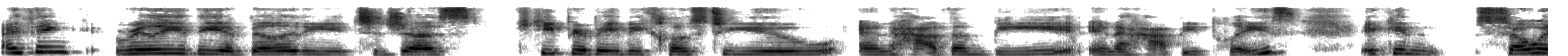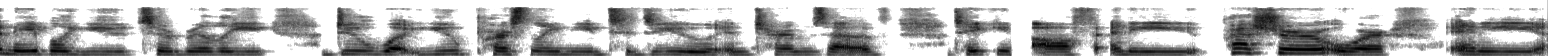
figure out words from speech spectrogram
I think really the ability to just keep your baby close to you and have them be in a happy place, it can so enable you to really do what you personally need to do in terms of taking off any pressure or any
